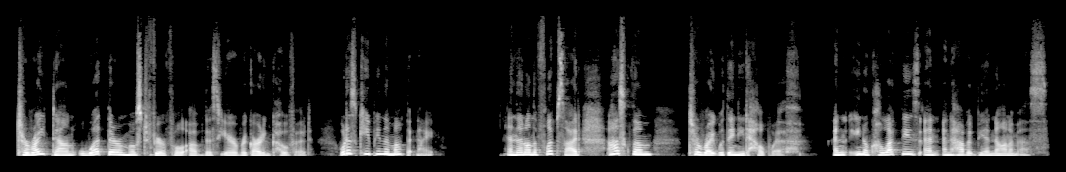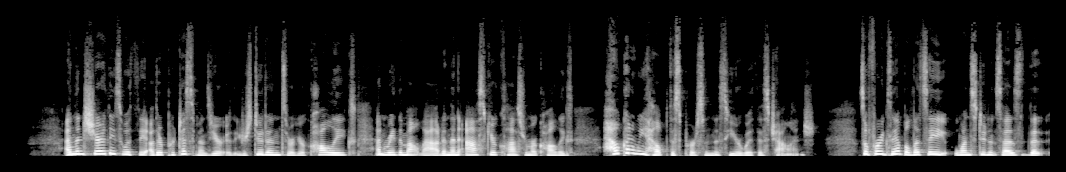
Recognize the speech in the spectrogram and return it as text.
to write down what they're most fearful of this year regarding COVID. What is keeping them up at night? And then on the flip side, ask them to write what they need help with. And, you know, collect these and, and have it be anonymous. And then share these with the other participants, your, your students or your colleagues, and read them out loud. And then ask your classroom or colleagues, how can we help this person this year with this challenge? So, for example, let's say one student says that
